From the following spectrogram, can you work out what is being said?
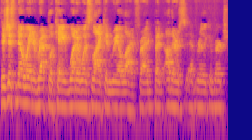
there's just no way to replicate what it was like in real life, right? But others have really converged.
